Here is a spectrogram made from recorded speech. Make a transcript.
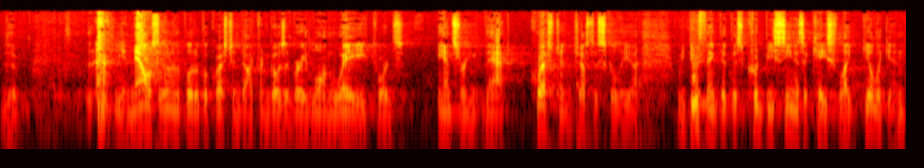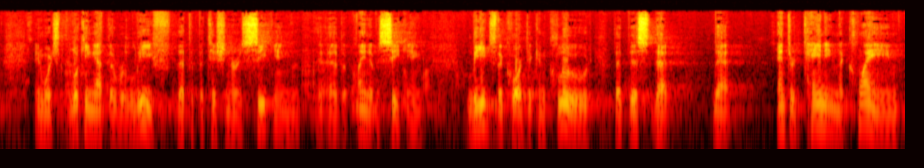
the, the analysis of the political question doctrine goes a very long way towards answering that question, Justice Scalia. We do think that this could be seen as a case like Gilligan, in which looking at the relief that the petitioner is seeking, uh, the plaintiff is seeking, leads the court to conclude that this that that entertaining the claim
